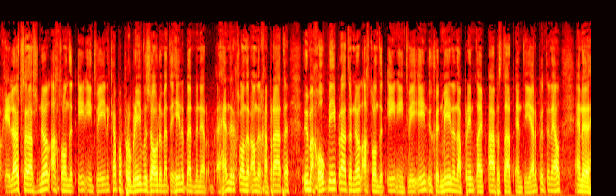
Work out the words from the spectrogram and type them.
Oké, okay, luisteraars 0800 112. Ik heb een probleem. We zouden met, de hele, met meneer Hendricks onder andere gaan praten. U mag ook meepraten 0800 1121. U kunt mailen naar primtimeapenstaartntr.nl. En de,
